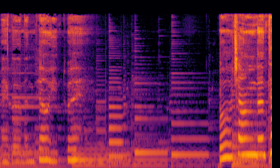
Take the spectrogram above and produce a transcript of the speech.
买了门票一对。我唱的他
